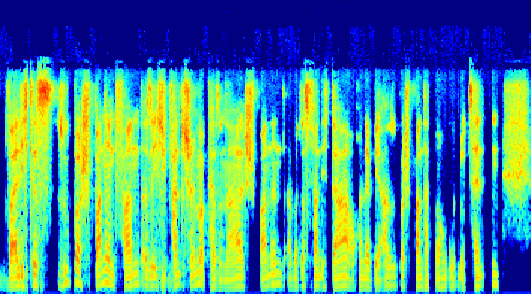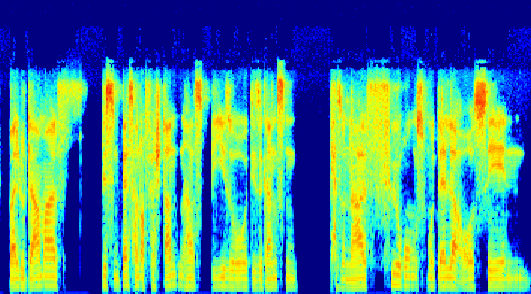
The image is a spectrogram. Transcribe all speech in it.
weil ich das super spannend fand. Also ich fand es schon immer Personal spannend, aber das fand ich da auch an der BA super spannend, hat noch einen guten Dozenten, weil du da mal bisschen besser noch verstanden hast, wie so diese ganzen Personalführungsmodelle aussehen,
